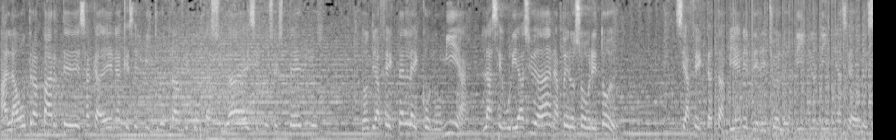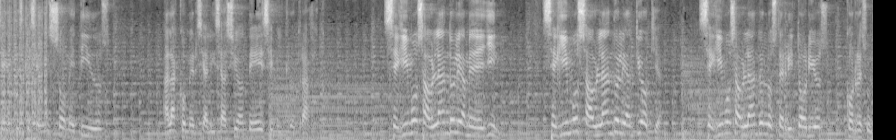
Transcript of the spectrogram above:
a la otra parte de esa cadena que es el microtráfico en las ciudades y en los expedios, donde afectan la economía, la seguridad ciudadana, pero sobre todo se afecta también el derecho de los niños, niñas y adolescentes que se ven sometidos a la comercialización de ese microtráfico. Seguimos hablándole a Medellín, seguimos hablándole a Antioquia, seguimos hablando en los territorios con resultados.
